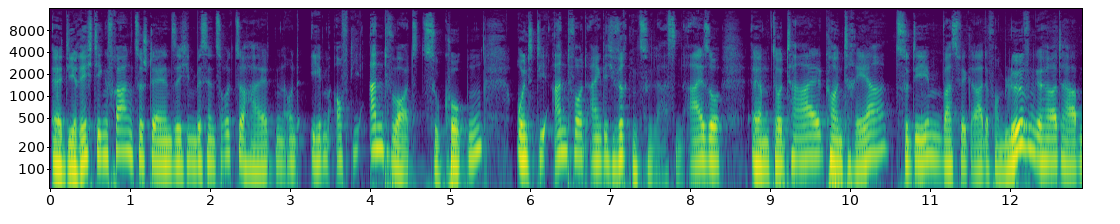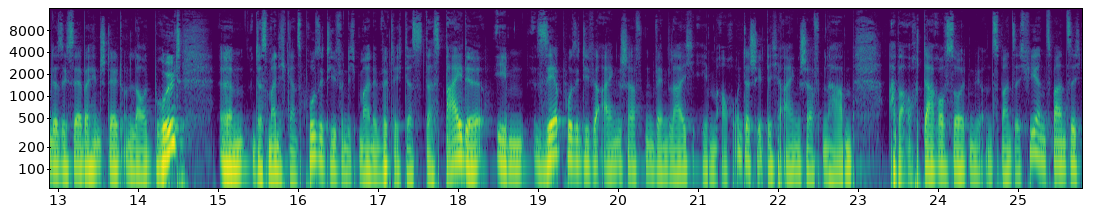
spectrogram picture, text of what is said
äh, die richtigen Fragen zu stellen, sich ein bisschen zurückzuhalten und eben auf die Antwort zu gucken und die Antwort eigentlich wirken zu lassen. Also ähm, total konträr zu dem, was wir gerade vom Löwen gehört haben, der sich selber hinstellt und laut brüllt. Ähm, das meine ich ganz positiv und ich meine wirklich, dass, dass beide eben sehr positive Eigenschaften, wenngleich eben auch unterschiedliche Eigenschaften haben. Aber auch darauf sollten wir uns 2024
